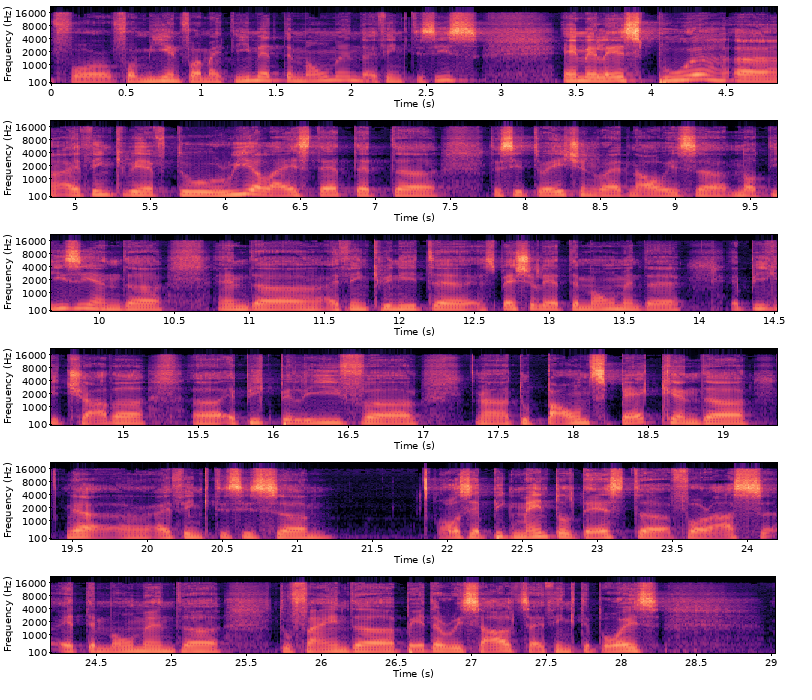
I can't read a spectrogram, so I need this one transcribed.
for for me and for my team at the moment. I think this is MLS poor. Uh, I think we have to realize that that uh, the situation right now is uh, not easy, and uh, and uh, I think we need, uh, especially at the moment, a big each other, a big belief to bounce back. And yeah, I think this is. Um, also a big mental test uh, for us at the moment uh, to find uh, better results. I think the boys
